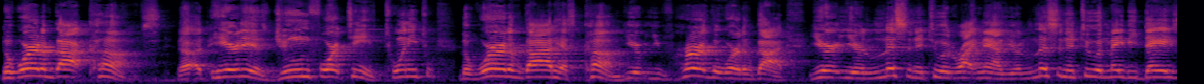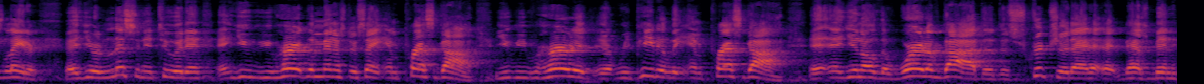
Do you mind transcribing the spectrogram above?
the word of God comes. Uh, here it is, June 14th, 2020. The word of God has come. you have heard the word of God. You're, you're listening to it right now. You're listening to it maybe days later. Uh, you're listening to it and, and, you, you heard the minister say, impress God. You, you've heard it uh, repeatedly, impress God. And, you know, the word of God, the, the scripture that has been,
